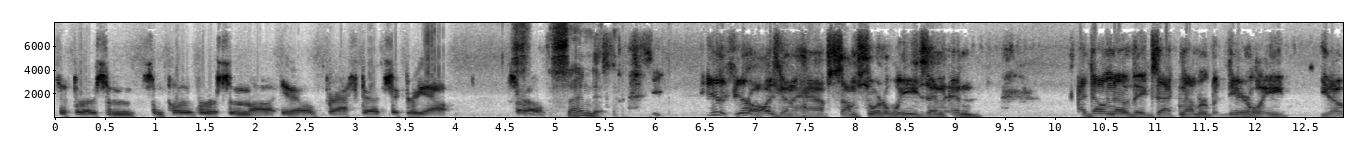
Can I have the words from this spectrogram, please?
to throw some some clover or some uh, you know brassica chicory out. So send it. You're you're always going to have some sort of weeds, and and I don't know the exact number, but deer will eat. You know,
